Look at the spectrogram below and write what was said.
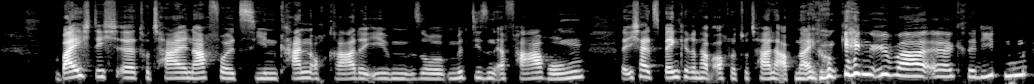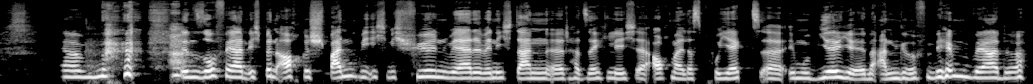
Wobei ich dich, äh, total nachvollziehen kann, auch grade eben so mit diesen Erfahrungen. Ich als Bankerin habe auch 'ne totale Abneigung gegenüber, äh, Krediten. Ähm, insofern, ich bin auch gespannt, wie ich mich fühlen werde, wenn ich dann, äh, tatsächlich, äh, auch mal das Projekt, äh, Immobilie in Angriff nehmen werde.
